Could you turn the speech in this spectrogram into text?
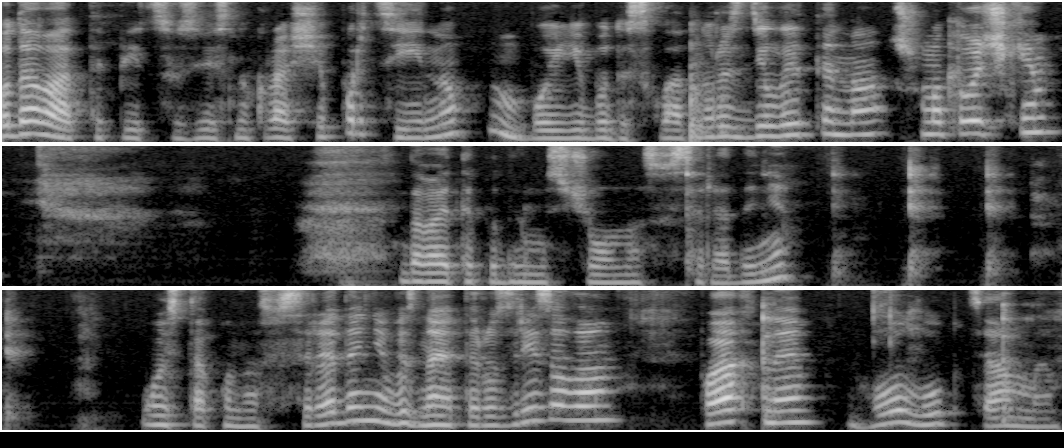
Подавати піцу, звісно, краще порційно, ну, бо її буде складно розділити на шматочки. Давайте подивимось, що у нас всередині. Ось так у нас всередині. Ви знаєте, розрізала, пахне голубцями.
